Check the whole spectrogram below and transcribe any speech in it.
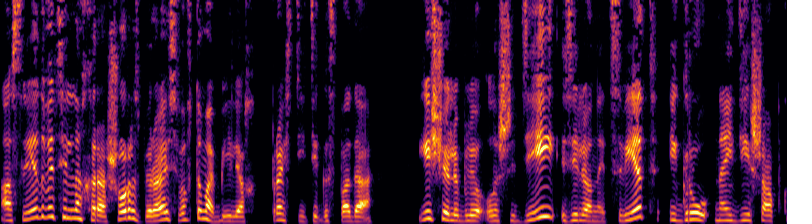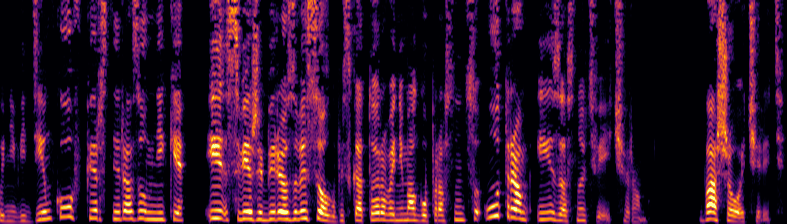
а следовательно, хорошо разбираюсь в автомобилях. Простите, господа. Еще люблю лошадей, зеленый цвет, игру «Найди шапку-невидимку» в перстне-разумнике и свежий березовый сок, без которого не могу проснуться утром и заснуть вечером. Ваша очередь.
